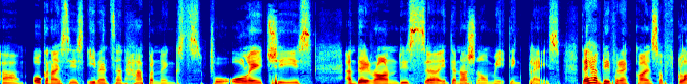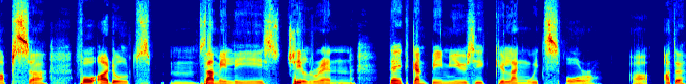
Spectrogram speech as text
um, organizes events and happenings for all ages, and they run this uh, international meeting place. They have different kinds of clubs uh, for adults, um, families, children, it can be music, language, or uh, other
